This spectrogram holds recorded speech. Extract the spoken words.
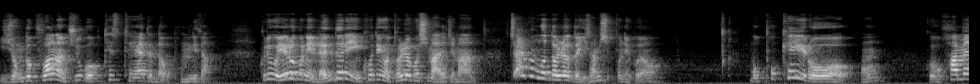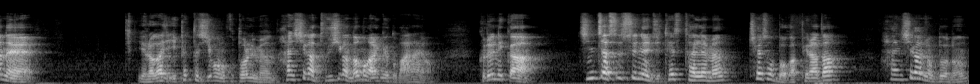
이 정도 부하는 주고 테스트해야 된다고 봅니다. 그리고 여러분이 렌더링 인코딩을 돌려보시면 알지만 짧은 거 돌려도 2, 30분이고요. 뭐 4K로 어? 그 화면에 여러 가지 이펙트 집어넣고 돌리면 1시간, 2시간 넘어가는 경우도 많아요. 그러니까 진짜 쓸 수 있는지 테스트 하려면 최소 뭐가 필요하다? 1시간 정도는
